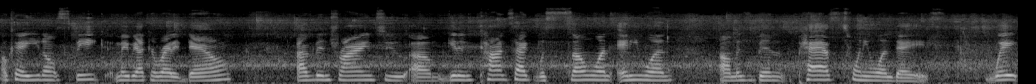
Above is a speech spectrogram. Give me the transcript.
Okay, you don't speak. Maybe I can write it down. I've been trying to um, get in contact with someone, anyone. Um, it's been past 21 days. Wait,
